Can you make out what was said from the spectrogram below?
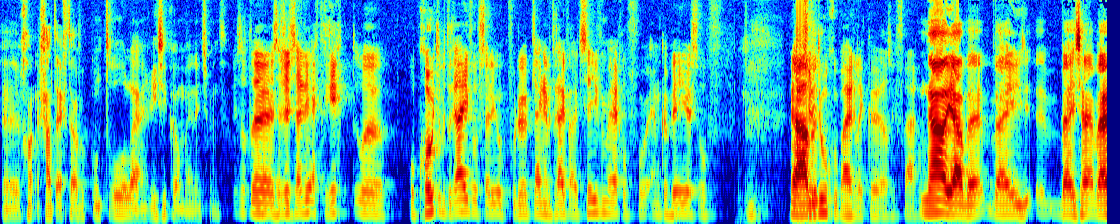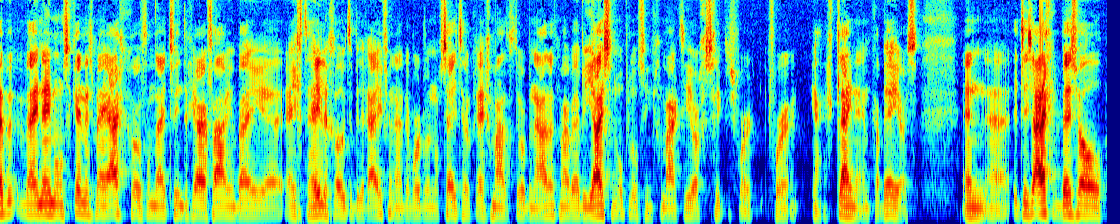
uh, gewoon, gaat het echt over controle en risicomanagement. Is dat, uh, zijn zijn die echt gericht uh, op grote bedrijven of zijn die ook voor de kleine bedrijven uit Zevenberg of voor MKB'ers? Of Ja, is de doelgroep eigenlijk, als ik vraag? Nou ja, wij, wij, wij, zijn, wij, hebben, wij nemen onze kennis mee eigenlijk gewoon vanuit 20 jaar ervaring bij eh, echt hele grote bedrijven. Nou, daar worden we nog steeds ook regelmatig door benaderd. Maar we hebben juist een oplossing gemaakt die heel erg geschikt is voor, voor ja, kleine MKB'ers. En eh, het is eigenlijk best wel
